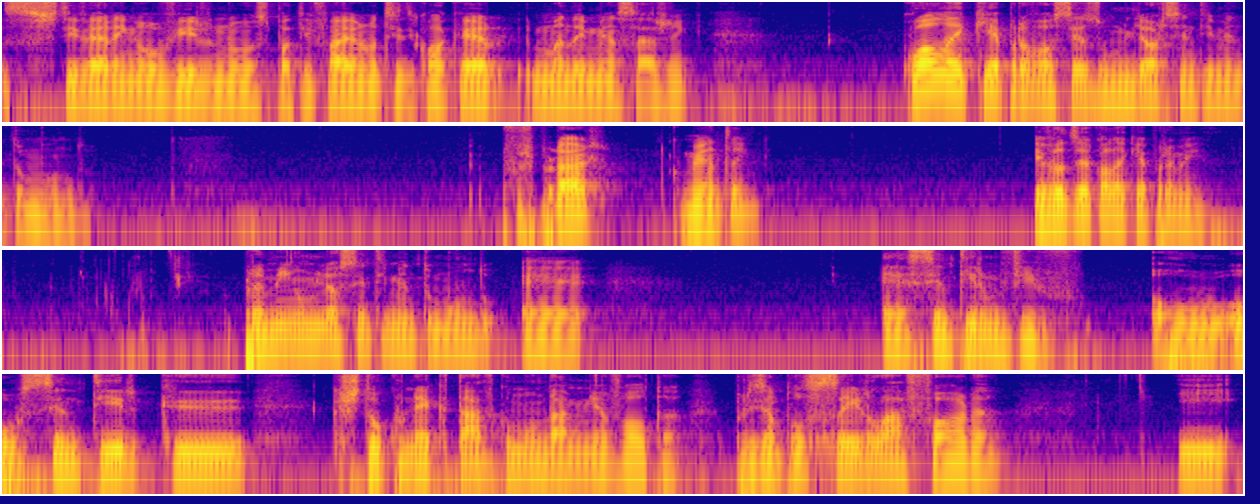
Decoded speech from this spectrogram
se estiverem a ouvir no Spotify ou no sítio qualquer, mandem mensagem. Qual é que é para vocês o melhor sentimento do mundo? Vou esperar, comentem. Eu vou dizer qual é que é para mim. Para mim, o melhor sentimento do mundo é, é sentir-me vivo. Ou, ou sentir que, que estou conectado com o mundo à minha volta. Por exemplo, sair lá fora e,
